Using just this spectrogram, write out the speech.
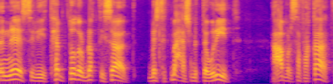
الناس اللي تحب تضرب الاقتصاد باش تتمعش من التوريد عبر صفقات.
